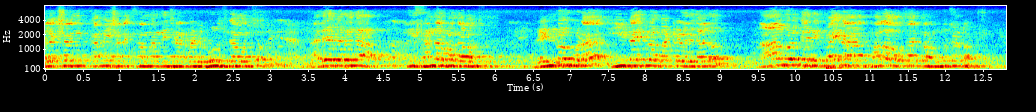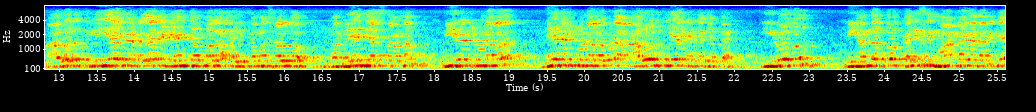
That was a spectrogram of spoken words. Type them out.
ఎలక్షన్ కమిషన్కి సంబంధించినటువంటి రూల్స్ కావచ్చు అదేవిధంగా ఈ సందర్భం కావచ్చు. రెండు కూడా ఈ టైప్లో మాట్లాడేది కాదు. నాలుగో తేదీ పైన మళ్ళా ఒకసారి మనం కూర్చుంటాం. ఆ రోజు క్లియర్ కట్గా నేను ఏం చెప్పాలా? ఐదు సంవత్సరాల్లో మనం ఏం చేస్తా ఉన్నాం? మీరు ఎట్లుండాలా నేను ఎట్లుండాలా కూడా ఆ రోజు క్లియర్ కట్గా చెప్తాను ఈ రోజు మీ అందరితో కలిసి మాట్లాడేదానికే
